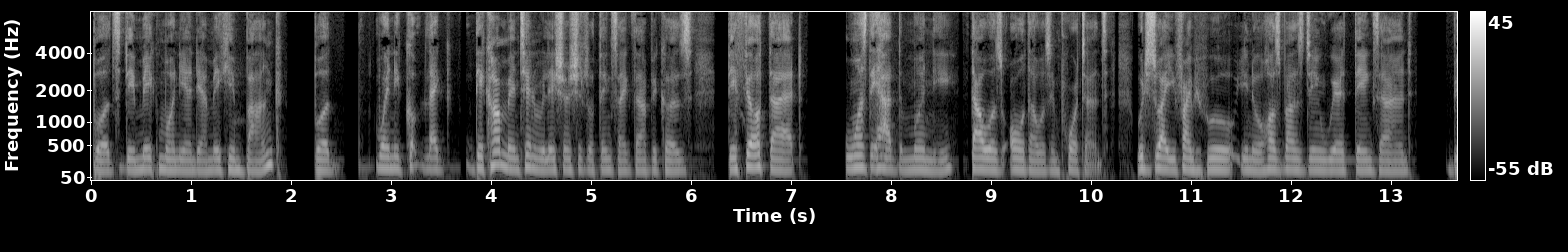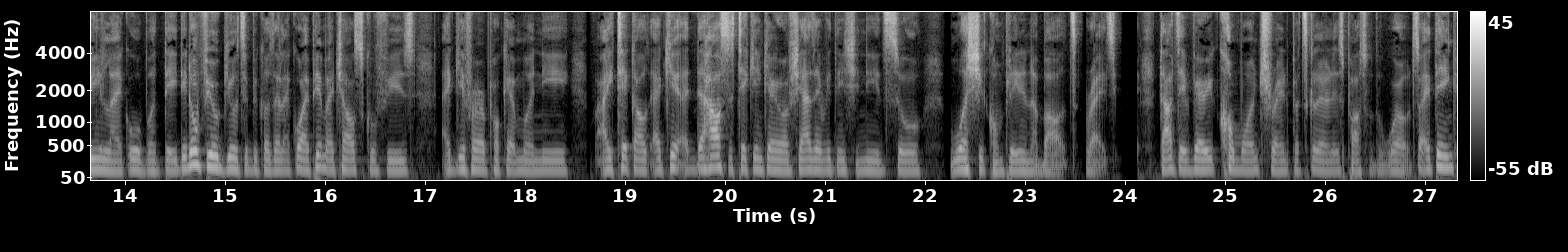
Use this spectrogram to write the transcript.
but they make money and they're making bank but when it like they can't maintain relationships or things like that because they felt that once they had the money that was all that was important which is why you find people you know husbands doing weird things and being like oh but they, they don't feel guilty because they're like oh i pay my child's school fees i give her pocket money i take out i ca- the house is taken care of she has everything she needs so what's she complaining about? Right? That's a very common trend particularly in this part of the world. So i think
